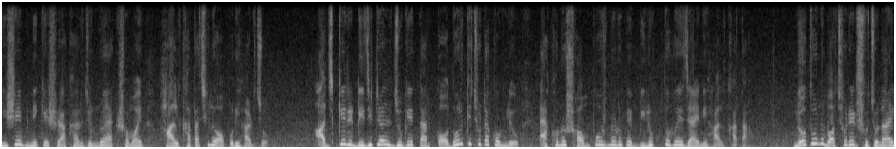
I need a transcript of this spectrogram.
হিসেব নিকেশ রাখার জন্য একসময় হালখাতা ছিল অপরিহার্য। আজকের ডিজিটাল যুগে তার কদর কিছুটা কমলেও এখনও সম্পূর্ণরূপে বিলুপ্ত হয়ে যায়নি হালখাতা নতুন বছরের সূচনায়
